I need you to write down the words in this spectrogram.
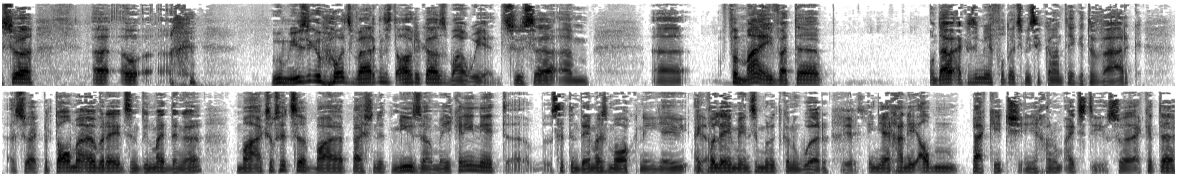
So uh, uh hoe music awards werk in Suid-Afrika is baie weird. Soos 'n uh, um uh vir my wat 'n uh, onthou ek is nie meer voltyds musikant ek het 'n werk. Uh, So ek betaal my overheads en doen my dinge, maar ek sou sê 'n baie passionate muso, maar jy kan nie net uh, sit en demos maak nie. Jy ek Ja. wil hê mense moet dit kan hoor Yes. en jy gaan die album package en jy gaan hom uitstuur. So ek het 'n uh,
